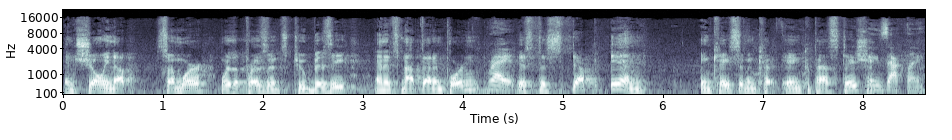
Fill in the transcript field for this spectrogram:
and showing up somewhere where the president's too busy and it's not that important, right. is to step in in case of inca- incapacitation. Exactly.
